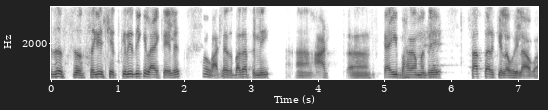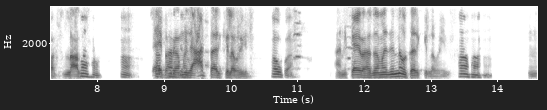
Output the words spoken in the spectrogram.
जर सगळे शेतकरी देखील ऐकायलेत हो. वाटल्यास बघा तुम्ही आठ काही भागामध्ये सात तारखेला होईल आवाज लाल. काही भागामध्ये आठ तारखेला होईल. हो का? आणि काही भागामध्ये नऊ तारखेला होईल. हा हा हा. हं.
